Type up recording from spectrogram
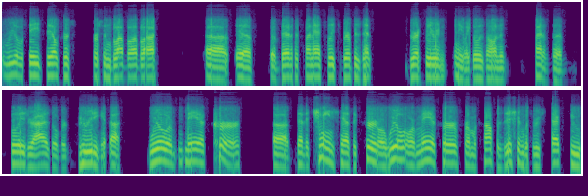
real estate salesperson, blah blah blah, uh, benefits financially to represent directly or in, anyway goes on and kind of uh, your eyes over reading it. Uh, will or may occur uh, that a change has occurred or will or may occur from a composition with respect to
